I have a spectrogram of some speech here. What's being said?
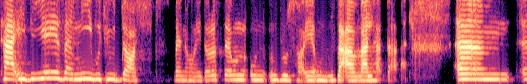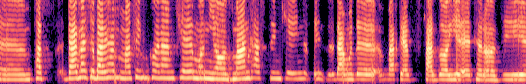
تاییدیه ضمنی وجود داشت به نوعی. درسته؟ اون, اون روزهای اون روز اول حداقل. پس در نتیجه برای همین من فکر می‌کنم که ما نیازمند هستیم که این در مورد وقتی از فضای اعتراضی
